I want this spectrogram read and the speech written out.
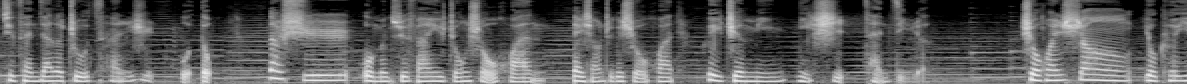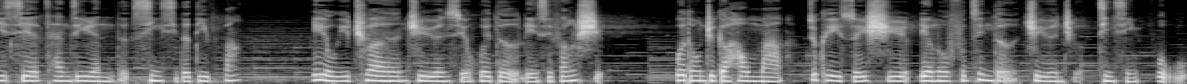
去参加了助残日活动。那时我们去发一种手环，戴上这个手环可以证明你是残疾人。手环上有可以写残疾人的信息的地方。也有一串志愿协会的联系方式，拨通这个号码就可以随时联络附近的志愿者进行服务。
